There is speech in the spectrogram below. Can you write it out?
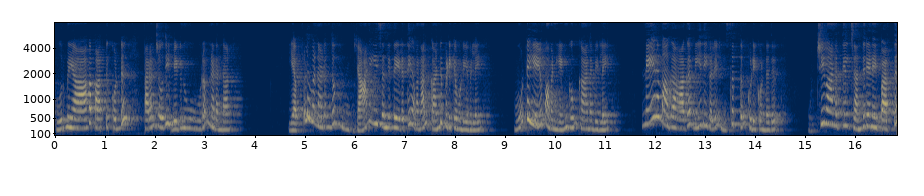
கூர்மையாக பார்த்து கொண்டு பரஞ்சோதி வெகு தூரம் நடந்தான். எவ்வளவு நடந்தும் யானையை சந்தித்த இடத்தை அவனால் கண்டுபிடிக்க முடியவில்லை. மூட்டையையும் அவன் எங்கும் காணவில்லை. நேரமாக ஆக வீதிகளில் நிசப்தம் குடிக்கொண்டது உச்சிவானத்தில் சந்திரனை பார்த்து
